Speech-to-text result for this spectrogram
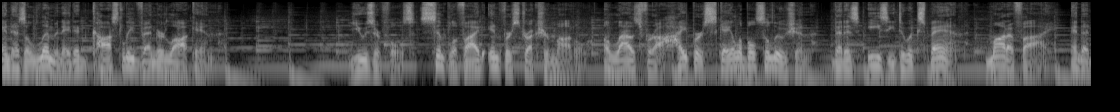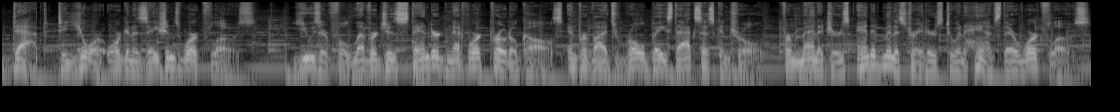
and has eliminated costly vendor lock-in. Userful's simplified infrastructure model allows for a hyper-scalable solution that is easy to expand, modify, and adapt to your organization's workflows. Userful leverages standard network protocols and provides role-based access control for managers and administrators to enhance their workflows.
